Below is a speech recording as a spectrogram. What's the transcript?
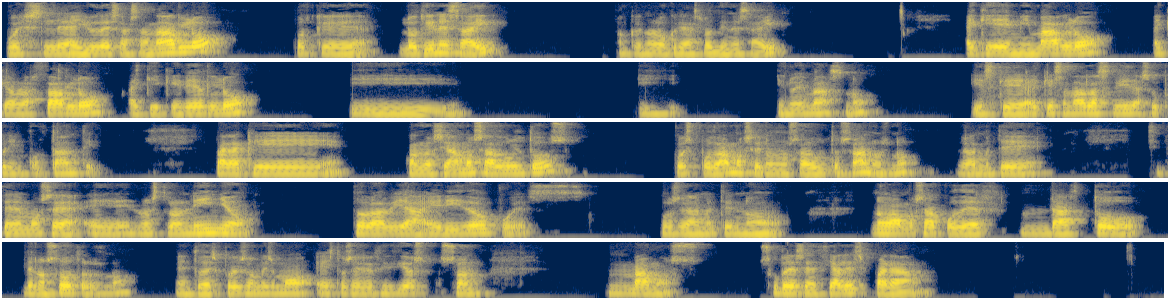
pues le ayudes a sanarlo, porque lo tienes ahí, aunque no lo creas, lo tienes ahí. Hay que mimarlo, hay que abrazarlo, hay que quererlo y, y, y no hay más, ¿no? Y es que hay que sanar las heridas, súper importante, para que cuando seamos adultos, pues podamos ser unos adultos sanos, ¿no? Realmente, si tenemos eh, eh, nuestro niño todavía herido, pues, pues realmente no, no vamos a poder dar todo de nosotros, ¿no? Entonces, por eso mismo, estos ejercicios son, vamos, súper esenciales para,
